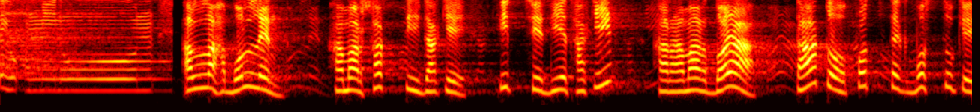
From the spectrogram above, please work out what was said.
يؤمنون আল্লাহ বললেন আমার শাস্তি যাকে ইচ্ছে দিয়ে থাকি আর আমার দয়া তা তো প্রত্যেক বস্তুকে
